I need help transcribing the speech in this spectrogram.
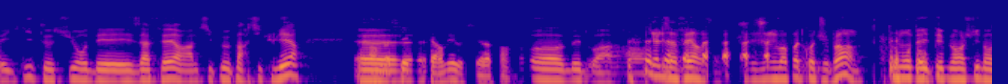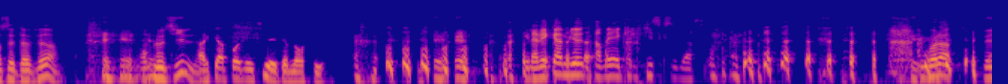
il quitte sur des affaires un petit peu particulières. Euh... fermé aussi à la fin. Oh, mais... Quelles affaires? Je, ne vois pas de quoi tu parles. Tout le monde a été blanchi dans cette affaire, semble-t-il. Al Capone aussi a été blanchi. Il avait quand même mieux travailler avec le fisc, ce garçon. voilà. Mais,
